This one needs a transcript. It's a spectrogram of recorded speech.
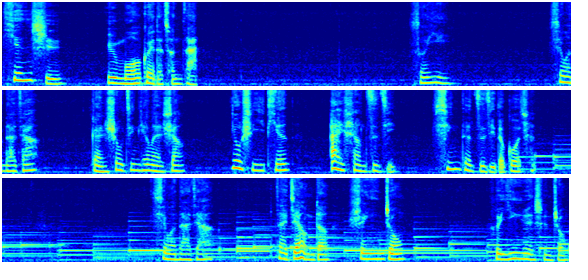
天使与魔鬼的存在。所以，希望大家感受今天晚上又是一天爱上自己、新的自己的过程。希望大家在这样的声音中和音乐声中，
